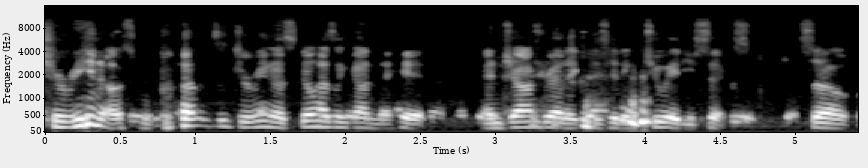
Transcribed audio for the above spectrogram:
Chirinos, Province Chirinos still hasn't gotten a hit, and Josh Reddick is hitting 286. So,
